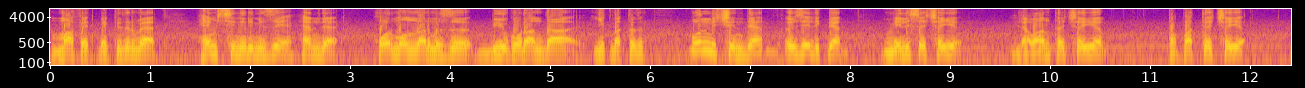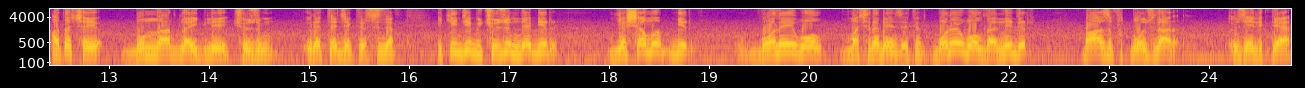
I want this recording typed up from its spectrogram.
mahvetmektedir ve hem sinirimizi hem de hormonlarımızı büyük oranda yıkmaktadır. Bunun için de özellikle melisa çayı, lavanta çayı, papatya çayı, ada çayı bunlarla ilgili çözüm üretecektir size. İkinci bir çözüm de bir yaşamı bir voleybol maçına benzetin. Voleybolda nedir? Bazı futbolcular özellikle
